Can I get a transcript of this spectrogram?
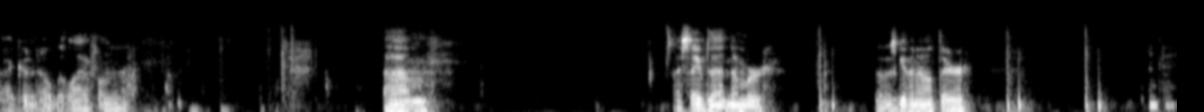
I couldn't help but laugh on that. Um, I saved that number, that was given out there. Okay.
